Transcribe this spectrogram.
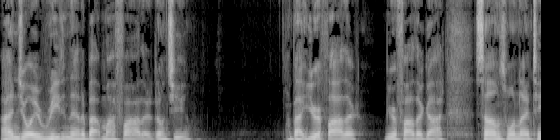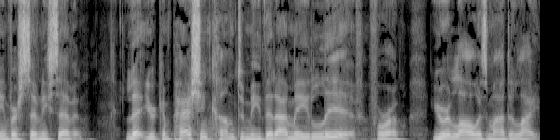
I enjoy reading that about my father, don't you? About your father, your father God. Psalms 119, verse 77. Let your compassion come to me that I may live, for your law is my delight.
